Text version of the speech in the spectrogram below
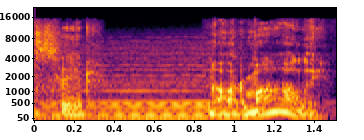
Vai tas ir normāli?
